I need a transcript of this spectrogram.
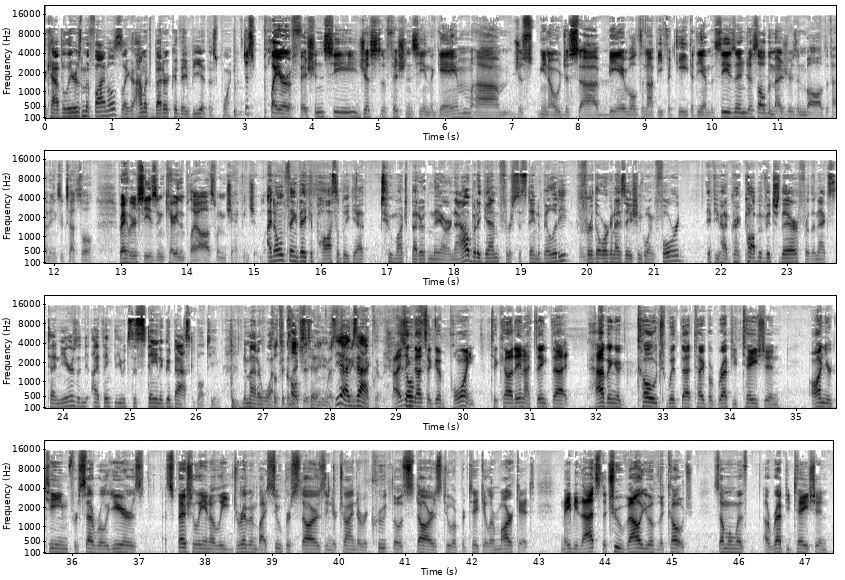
the Cavaliers in the finals? Like how much better could they be at this point? just player efficiency, just efficiency in the game, um, just you know, just uh, being able to not be fatigued at the end of the season, just all the measures involved of having a successful regular season, carrying the playoffs, winning championship. I don't think they could possibly get too much better than they are now. But again, for sustainability for the organization going forward, if you had Gregg Popovich there for the next ten years, and I think that you would sustain a good basketball team no matter what. So it's a the culture next 10 thing with yeah, exactly. that I So- think that's a good point to cut in. I think that having a coach with that type of reputation on your team for several years, especially in a league driven by superstars and you're trying to recruit those stars to a particular market, maybe that's the true value of the coach. Someone with a reputation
